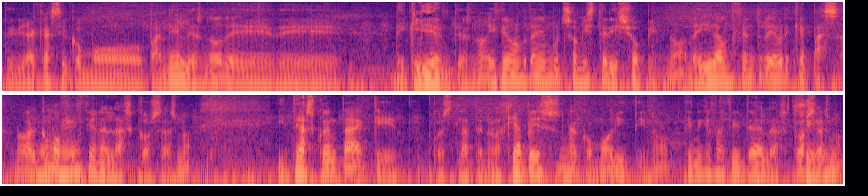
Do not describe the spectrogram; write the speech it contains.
Te diría casi como paneles, ¿no? De, de- de clientes, ¿no? Hicimos también mucho mystery shopping, ¿no? De ir a un centro y a ver qué pasa, ¿no? A ver cómo Ujú. funcionan las cosas, ¿no? Y te das cuenta que pues la tecnología para ellos es una commodity, ¿no? Tiene que facilitar las cosas, Sí. ¿no?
